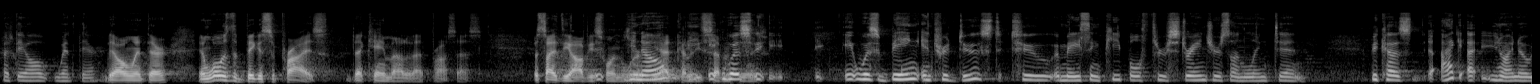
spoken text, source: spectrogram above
but they all went there. They all went there. And what was the biggest surprise that came out of that process? Besides the obvious one where you, know, you had kind of these seven it was, it, it was being introduced to amazing people through strangers on LinkedIn. Because I, you know, I know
